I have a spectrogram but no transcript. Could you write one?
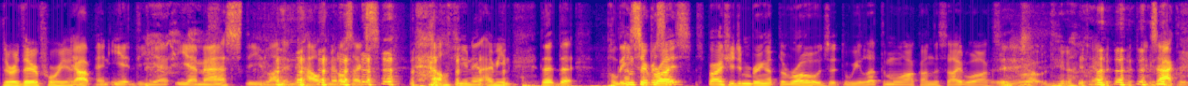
they're there for you. Yep, and e- the uh, EMS, the London Health Middlesex Health Unit. I mean, the the police I'm services. surprised, surprised you didn't bring up the roads that we let them walk on the sidewalks and the road. You know? yeah, exactly.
